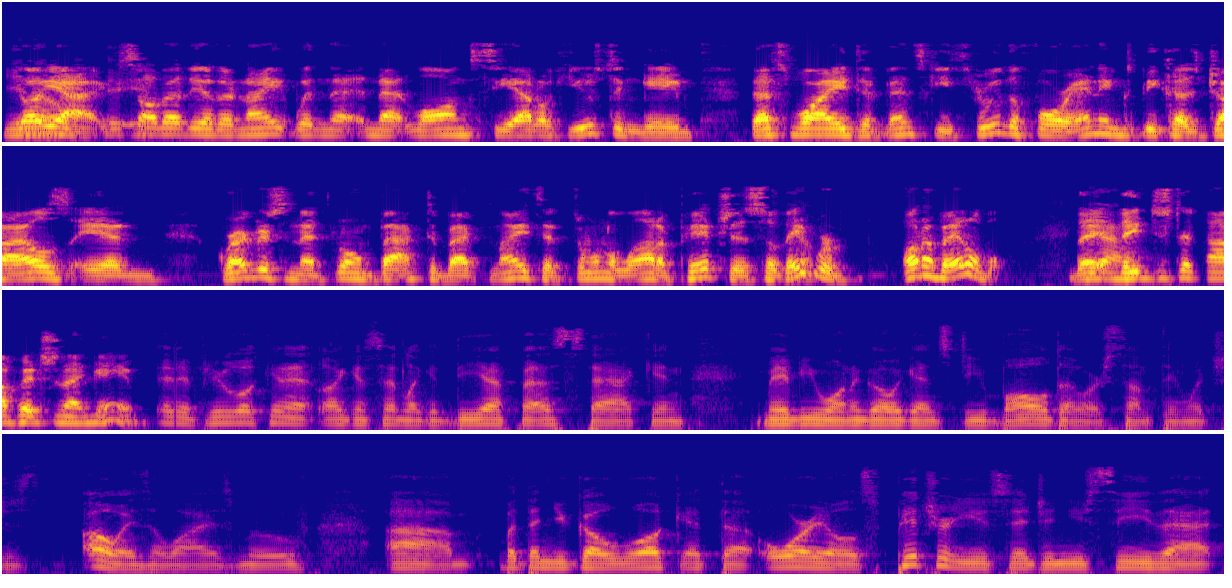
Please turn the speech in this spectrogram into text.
You oh know, yeah, you saw that the other night when that, in that long Seattle Houston game. That's why Devenski threw the four innings because Giles and Gregerson had thrown back to back nights, had thrown a lot of pitches, so they Yep. were unavailable. They Yeah. they just did not pitch in that game. And if you're looking at, like I said, like a DFS stack and maybe you want to go against Ubaldo or something, which is always a wise move. Um, but then you go look at the Orioles pitcher usage and you see that,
